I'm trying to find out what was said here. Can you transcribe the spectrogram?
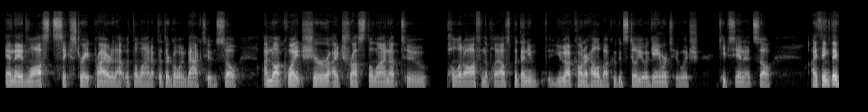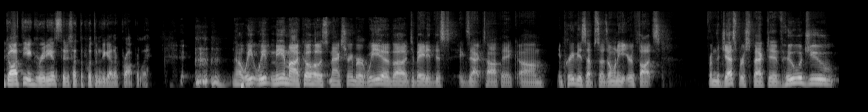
and they had lost six straight prior to that with the lineup that they're going back to. So I'm not quite sure I trust the lineup to pull it off in the playoffs. But then you you got Connor Hellebuyck who could steal you a game or two, which keeps you in it. So I think they've got the ingredients. They just have to put them together properly. now we we me and my co-host Max Greenberg we have uh, debated this exact topic um, in previous episodes. I want to get your thoughts from the Jets perspective. Who would you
